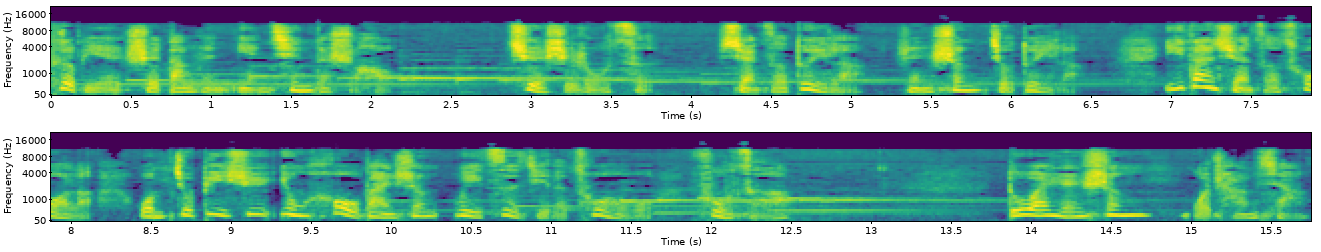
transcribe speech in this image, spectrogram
特别是当人年轻的时候。确实如此，选择对了，人生就对了；一旦选择错了，我们就必须用后半生为自己的错误负责。读完人生，我常想。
